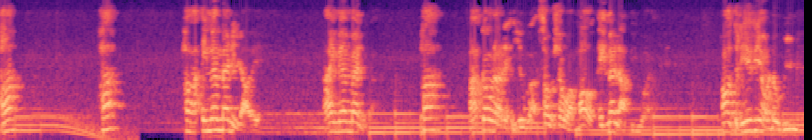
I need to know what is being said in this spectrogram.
ဟာဟာဟာအိမ်မက်မက်နေတာပဲအိမ်မက်မက်နေတာဟာငါကောက်လာတဲ့အယုတ်ကအဆောက်ရှောက်ကမောက်အိမ်မက်လာပြီးသွားတယ်ဟောတတိယပြအောင်လုပ်ပြီးမယ်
